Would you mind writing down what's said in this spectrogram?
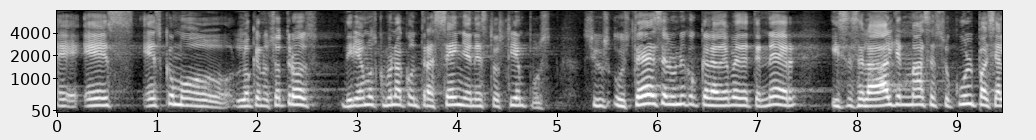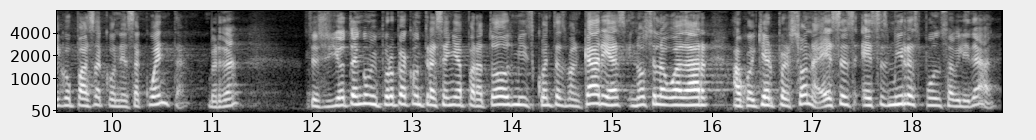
eh, es, es como lo que nosotros diríamos como una contraseña en estos tiempos. Si usted es el único que la debe de tener y si se la da a alguien más es su culpa si algo pasa con esa cuenta, ¿verdad? Entonces, yo tengo mi propia contraseña para todas mis cuentas bancarias, no se la voy a dar a cualquier persona. Esa es, esa es mi responsabilidad.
